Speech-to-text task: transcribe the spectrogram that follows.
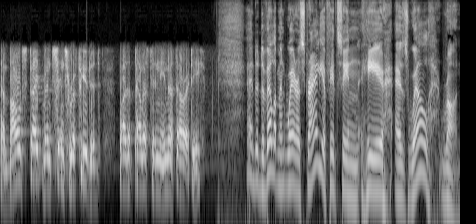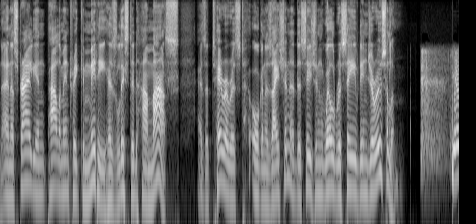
A bold statement since refuted by the Palestinian Authority. And a development where Australia fits in here as well, Ron. An Australian parliamentary committee has listed Hamas as a terrorist organisation, a decision well received in Jerusalem. Yeah,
